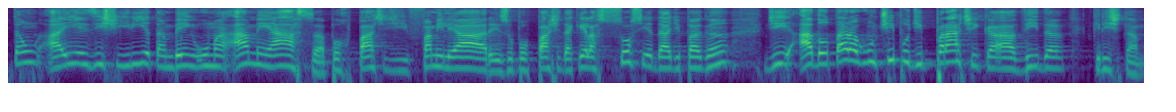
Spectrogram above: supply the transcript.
então aí existiria também uma ameaça por parte de familiares ou por parte daquela sociedade pagã de adotar algum tipo de prática à vida cristã.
